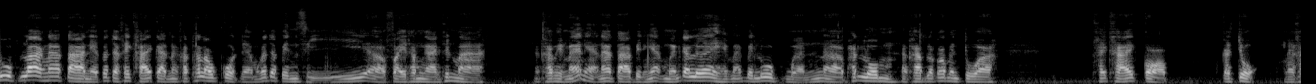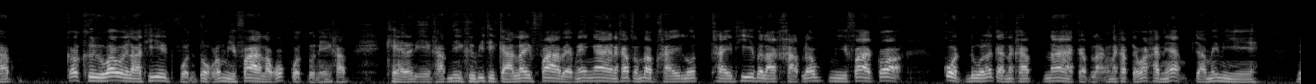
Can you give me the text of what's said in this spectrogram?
รูปร่างหน้าตาเนี่ยก็จะคล้ายๆกันนะครับ ถ้าเรากดเนี่ยมันก็จะเป็นสีไฟทำงานขึ้นมา นะครับเห็นไหมเนี่ยหน้าตาเป็นอย่างเงี้ยเหมือนกันเลยเห็นไหมเป็นรูปเหมือนพัดลมนะครับ แล้วก็เป็นตัวคล้ายๆกรอบกระจกนะครับ ก็คือว่าเวลาที่ฝนตกแล้วมีฝ้าเราก็กดตัวนี้ครับ แค่นั้นเองครับ นี่คือวิธีการไล่ฝ้าแบบง่ายๆนะครับสำหรับใครรถใครที่เวลาขับ แล้วมีฝ้าก็กดดูแล้วกันนะครับ หน้ากับหลังนะครับ แต่ว่าคันนี้จะไม่มีใน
